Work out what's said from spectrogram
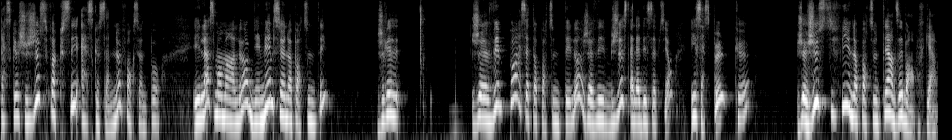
parce que je suis juste focusée à ce que ça ne fonctionne pas. Et là, à ce moment-là, bien, même s'il y a une opportunité, je ne vais pas à cette opportunité-là, je vais juste à la déception et ça se peut que je justifie une opportunité en disant, bon, regarde,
